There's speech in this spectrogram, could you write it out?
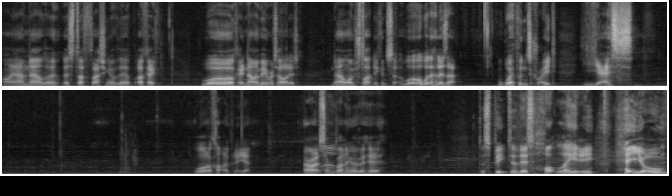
I am now, though. There's stuff flashing over there. Okay. Whoa, okay, now I'm being retarded. Now I'm slightly concerned. Whoa, what the hell is that? Weapons crate? Yes. Whoa, I can't open it yet. Alright, so I'm running over here. To speak to this hot lady. Hey yo!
